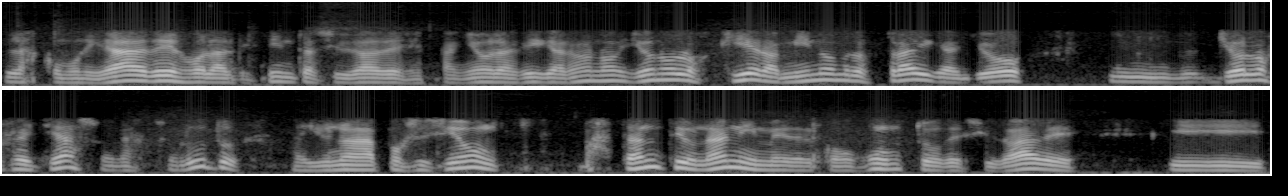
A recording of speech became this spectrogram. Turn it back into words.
las comunidades o las distintas ciudades españolas digan, no, no, yo no los quiero, a mí no me los traigan, yo, mm, yo los rechazo en absoluto. Hay una posición bastante unánime del conjunto de ciudades y,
